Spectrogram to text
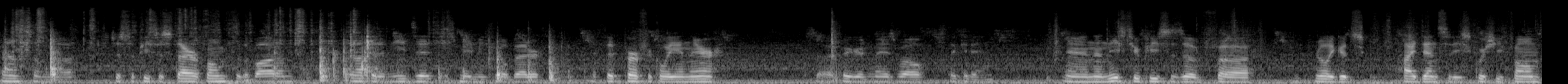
found some uh, just a piece of styrofoam for the bottom. Not that it needs it, just made me feel better. It fit perfectly in there, so I figured may as well stick it in. And then these two pieces of uh, really good high density squishy foam,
